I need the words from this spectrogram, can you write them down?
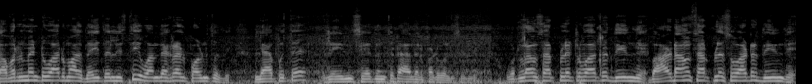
గవర్నమెంట్ వారు మాకు దయతలిస్తే ఈ వంద ఎకరాలు పండుతుంది. లేకపోతే రైలు సేదంతో ఆధారపడవలసింది. ఉర్లాం సర్ప్లెట్ వాటర్ దీనిది. బాడాం సర్ప్లస్ వాటర్ దీనిది.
